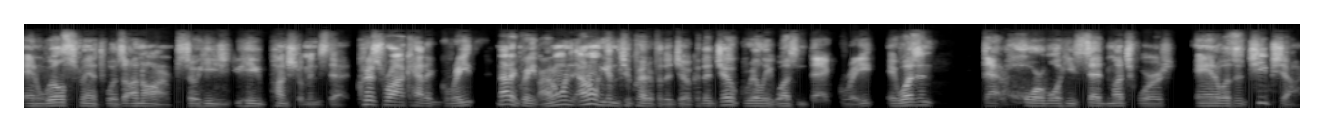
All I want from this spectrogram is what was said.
and Will Smith was unarmed, so he he punched him instead. Chris Rock had a great not a great line. I don't want I don't want to give him too credit for the joke. The joke really wasn't that great. It wasn't that horrible. He said much worse, and it was a cheap shot.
